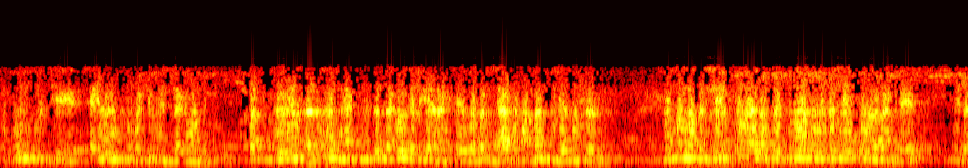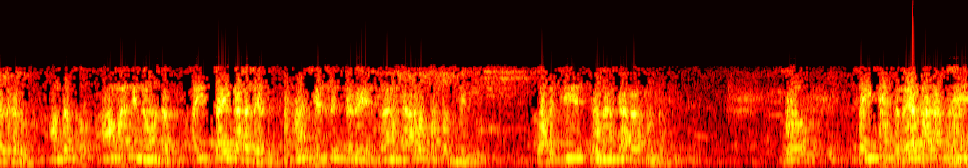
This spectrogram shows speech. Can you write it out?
స్కూల్కి వచ్చే టైం బట్టి మీరు లేకుండా బట్ మీరంతా మీరు నాకు నిద్ర లెగవగలిగారంటే ఒకటి లేకుండా మీరు ఎదుగుతారు మిమ్మల్ని అక్కడ చేస్తున్నారు ప్రతిరోజు నిద్ర చేస్తున్నారంటే మీరు ఎదగరు అందరితో సామాన్యంగా ఉంటారు. హై స్థాయికి అడలేదు భవిష్యత్తు సరే దానికి అర్హత ఉంటుంది మీకు. ఒకటి ఇచ్చడానికి అర్హత ఉంటుంది. సో దయచేసి రేపటి నుంచి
